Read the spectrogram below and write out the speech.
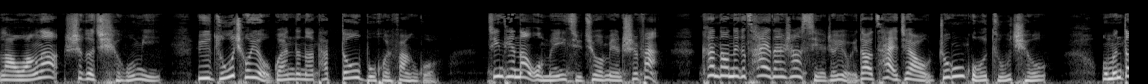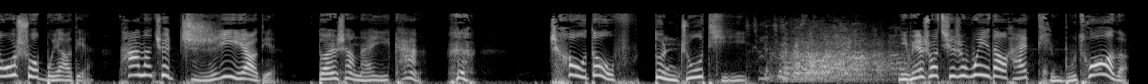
老王呢是个球迷，与足球有关的呢他都不会放过。今天呢我们一起去外面吃饭，看到那个菜单上写着有一道菜叫中国足球，我们都说不要点，他呢却执意要点，端上来一看，哼，臭豆腐。炖猪蹄，你别说，其实味道还挺不错的，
